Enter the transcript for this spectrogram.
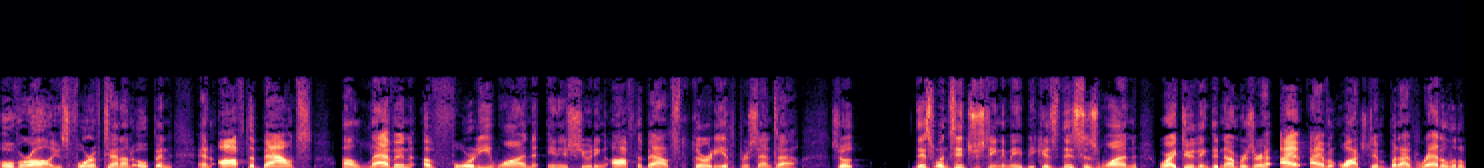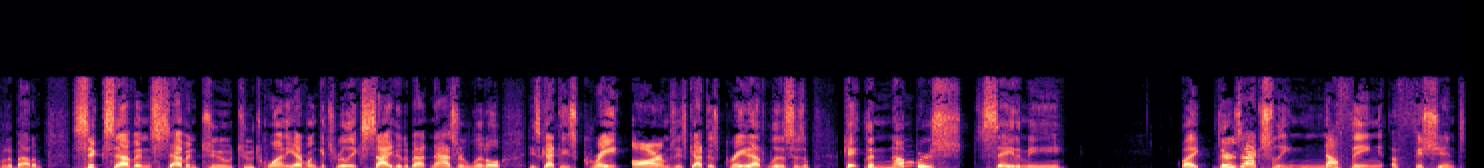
overall, he was 4 of 10 on open and off the bounce, 11 of 41 in his shooting off the bounce, 30th percentile. So this one's interesting to me because this is one where I do think the numbers are. I, I haven't watched him, but I've read a little bit about him. 6'7, 7'2, 220. Everyone gets really excited about Nassir Little. He's got these great arms, he's got this great athleticism. Okay, the numbers say to me, like, there's actually nothing efficient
